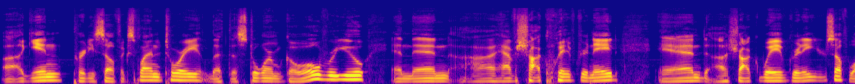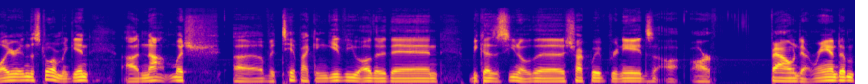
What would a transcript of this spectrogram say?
Uh, again, pretty self explanatory. Let the storm go over you and then uh, have a shockwave grenade and a shockwave grenade yourself while you're in the storm. Again, uh, not much uh, of a tip I can give you other than because, you know, the shockwave grenades are found at random.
